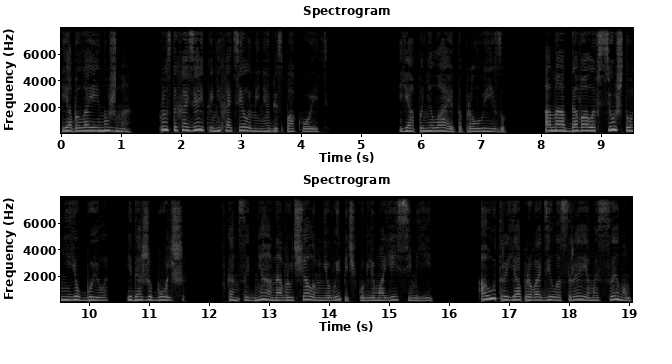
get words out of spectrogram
Я была ей нужна. Просто хозяйка не хотела меня беспокоить. Я поняла это про Луизу. Она отдавала все, что у нее было, и даже больше. В конце дня она вручала мне выпечку для моей семьи. А утро я проводила с Рэем и Сэмом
